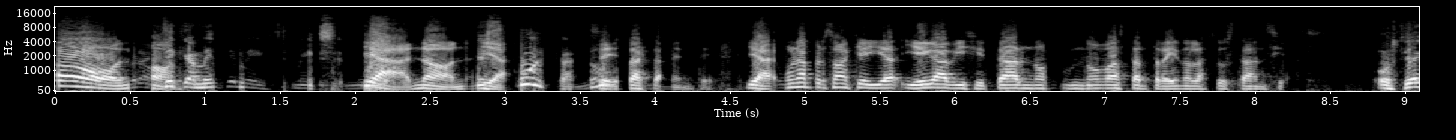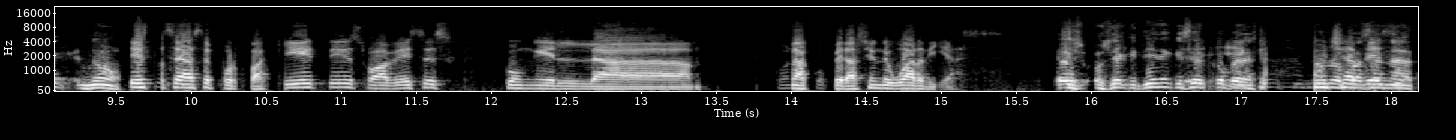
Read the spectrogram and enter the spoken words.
no. prácticamente me, me, me- Ya, no, me esculcan, ¿no? Sí, exactamente. Ya, una persona que ya llega a visitar no, no va a estar trayendo las sustancias. O sea, no. Esto se hace por paquetes o a veces con el ah, con la cooperación de guardias. Es, o sea que tiene que ser cooperación, Eh, si no, pasa veces, nada.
